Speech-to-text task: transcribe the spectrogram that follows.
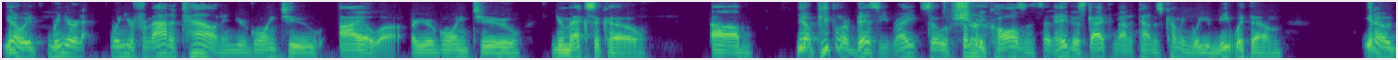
you know, it, when you're when you're from out of town and you're going to Iowa or you're going to New Mexico, um, you know, people are busy, right? So if somebody sure. calls and said, "Hey, this guy from out of town is coming. Will you meet with them?" You know,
